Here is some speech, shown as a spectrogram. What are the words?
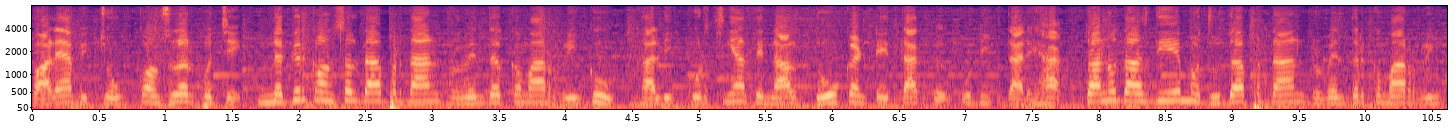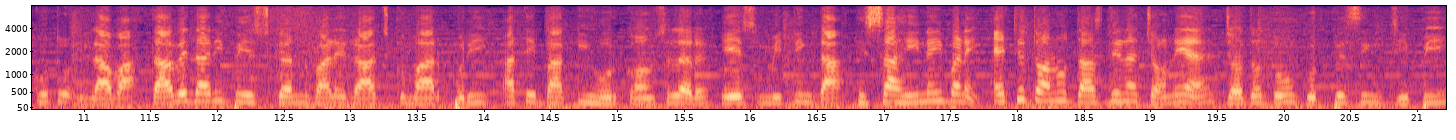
ਵਾਲਿਆਂ ਵਿੱਚੋਂ ਕੌਂਸਲਰ ਪੁੱਜੇ। ਨਗਰ ਕੌਂਸਲ ਦਾ ਪ੍ਰਧਾਨ ਰਵਿੰਦਰ ਕੁਮਾਰ ਰਿੰਕੂ ਖਾਲੀ ਕੁਰਸੀਆਂ ਦੇ ਨਾਲ 2 ਘੰਟੇ ਤੱਕ ਉਡੀਕਦਾ ਰਿਹਾ। ਤੁਹਾਨੂੰ ਦੱਸ ਦਈਏ, ਮੌਜੂਦਾ ਪ੍ਰਧਾਨ ਰਵਿੰਦਰ ਕੁਮਾਰ ਰਿੰਕੂ ਤੋਂ ਇਲਾਵਾ ਦਾਅਵੇਦਾਰੀ ਪੇਸ਼ ਕਰਨ ਵਾਲੇ ਰਾਜਕੁਮਾਰ ਪੁਰੀ ਅਤੇ ਬਾਕੀ ਹੋਰ ਕੌਂਸਲਰ ਇਸ ਮੀਟਿੰਗ ਦਾ ਹਿੱਸਾ ਹੀ ਨਹੀਂ ਬਣੇ। ਇੱਥੇ ਤੁਹਾਨੂੰ ਦੱਸ ਦੇਣਾ ਚਾਹੁੰਦੇ ਆ ਜਦੋਂ ਤੋਂ ਗੁਰਪ੍ਰੀਤ ਸਿੰਘ ਜੀਪੀ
